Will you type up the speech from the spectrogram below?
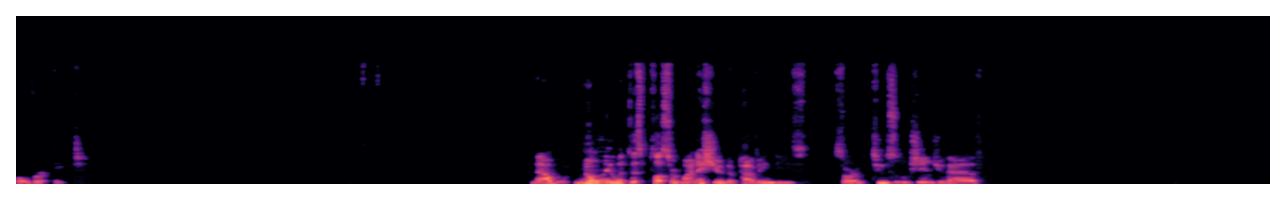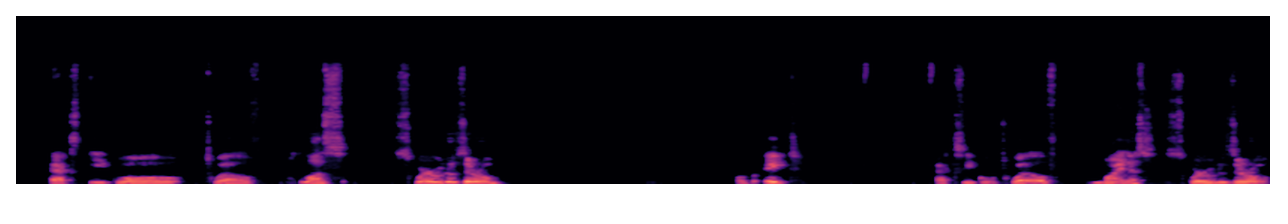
over 8. Now, normally with this plus or minus, you end up having these sort of two solutions. You have x equal 12 plus square root of 0 over 8, x equal 12 minus square root of 0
